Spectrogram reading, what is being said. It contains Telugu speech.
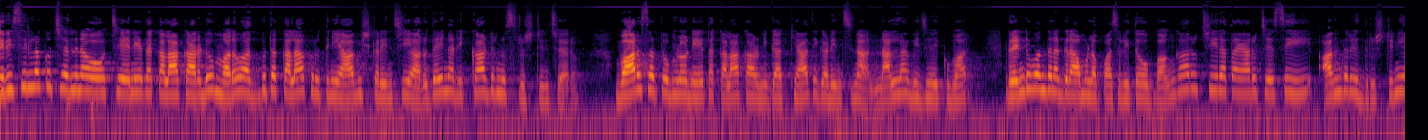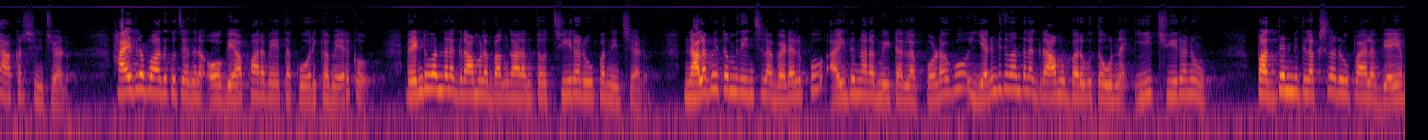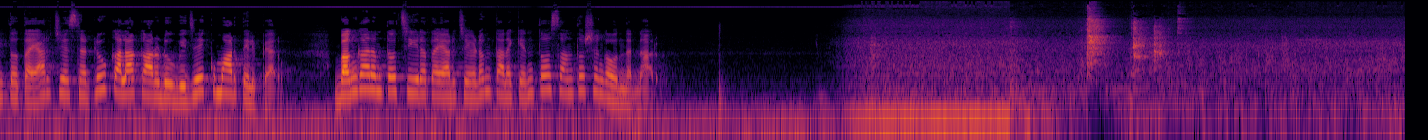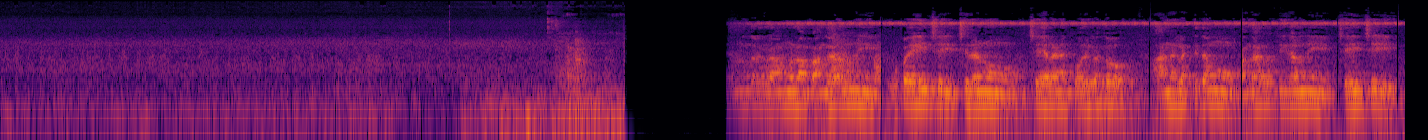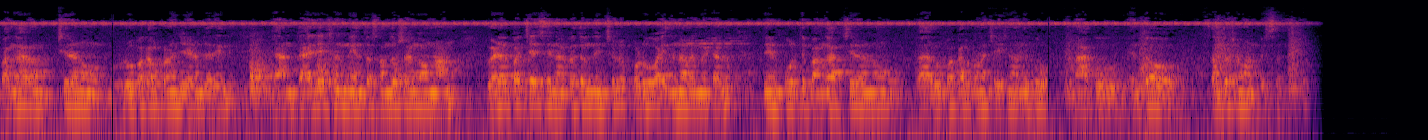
సిరిసిల్లకు చెందిన ఓ చేనేత కళాకారుడు మరో అద్భుత కళాకృతిని ఆవిష్కరించి అరుదైన రికార్డును సృష్టించారు. వారసత్వంలో నేత కళాకారునిగా ఖ్యాతి గడించిన నల్ల విజయ్ కుమార్ రెండు వందల గ్రాముల పసుడితో బంగారు చీర తయారు చేసి అందరి దృష్టిని ఆకర్షించాడు. హైదరాబాద్కు చెందిన ఓ వ్యాపారవేత్త కోరిక మేరకు రెండు వందల గ్రాముల బంగారంతో చీర రూపొందించాడు. నలభై తొమ్మిది ఇంచుల వెడల్పు ఐదున్నర మీటర్ల పొడవు ఎనిమిది వందల గ్రాము బరువుతో ఉన్న ఈ చీరను పద్దెనిమిది లక్షల రూపాయల వ్యయంతో తయారు చేసినట్లు కళాకారుడు విజయ్ కుమార్ తెలిపారు. బంగారంతో చీర తయారు చేయడం తనకెంతో సంతోషంగా ఉందన్నారు రెండు వందల గ్రాముల బంగారాన్ని ఉపయోగించి చీరను చేయాలనే కోరికతో ఆ నెల క్రితము బంగారు తీగల్ని చేయించి బంగారం చీరను రూపకల్పన చేయడం జరిగింది. దాన్ని తయారు చేసిన ఎంతో సంతోషంగా ఉన్నాను. వెడల్ప చేసి నలభై తొమ్మిది ఇంచులు పొడవు ఐదున్నర మీటర్లు దీని పూర్తి బంగారు చీరను రూపకల్పన చేసినందుకు నాకు ఎంతో సంతోషం అనిపిస్తుంది.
